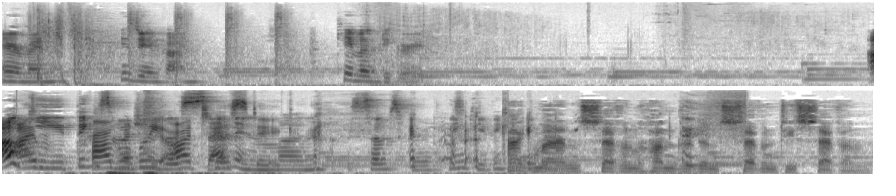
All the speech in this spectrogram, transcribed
Never mind. He's doing fine. K-Bug did great. Alki, thank you so much for probably the seven autistic. month subscribe. Thank you, thank you, thank you. 777.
